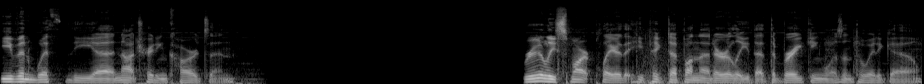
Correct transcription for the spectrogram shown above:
Even with the uh, not trading cards in. Really smart player that he picked up on that early that the breaking wasn't the way to go.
